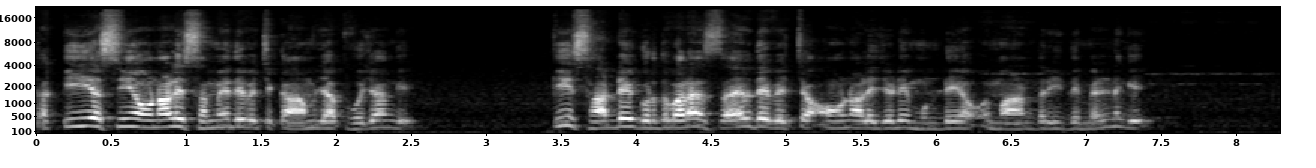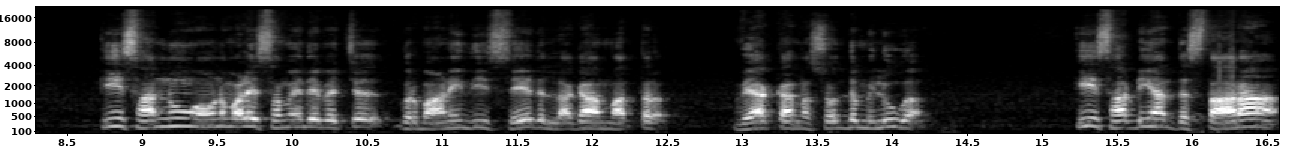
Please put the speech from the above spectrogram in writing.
ਤਾਂ ਕੀ ਅਸੀਂ ਆਉਣ ਵਾਲੇ ਸਮੇਂ ਦੇ ਵਿੱਚ ਕਾਮਯਾਬ ਹੋ ਜਾਾਂਗੇ? ਕੀ ਸਾਡੇ ਗੁਰਦੁਆਰਾ ਸਾਹਿਬ ਦੇ ਵਿੱਚ ਆਉਣ ਵਾਲੇ ਜਿਹੜੇ ਮੁੰਡੇ ਆ, ਉਹ ਇਮਾਨਦਾਰੀ ਦੇ ਮਿਲਣਗੇ? ਕੀ ਸਾਨੂੰ ਆਉਣ ਵਾਲੇ ਸਮੇਂ ਦੇ ਵਿੱਚ ਗੁਰਬਾਣੀ ਦੀ ਸੇਧ ਲਗਾ ਮਾਤਰ ਵਿਆਕਰਨ ਸ਼ੁੱਧ ਮਿਲੂਗਾ? ਕੀ ਸਾਡੀਆਂ ਦਸਤਾਰਾਂ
